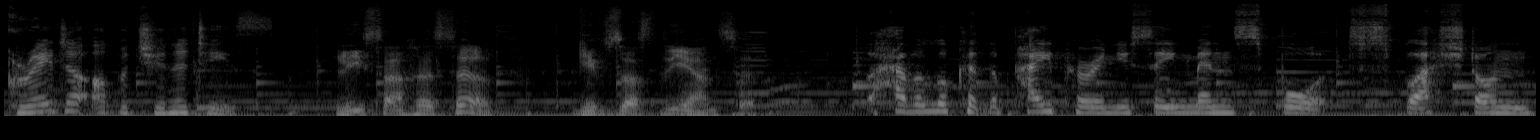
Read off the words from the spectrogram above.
greater opportunities? Lisa herself gives us the answer. Have a look at the paper and you see men's sport splashed on,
